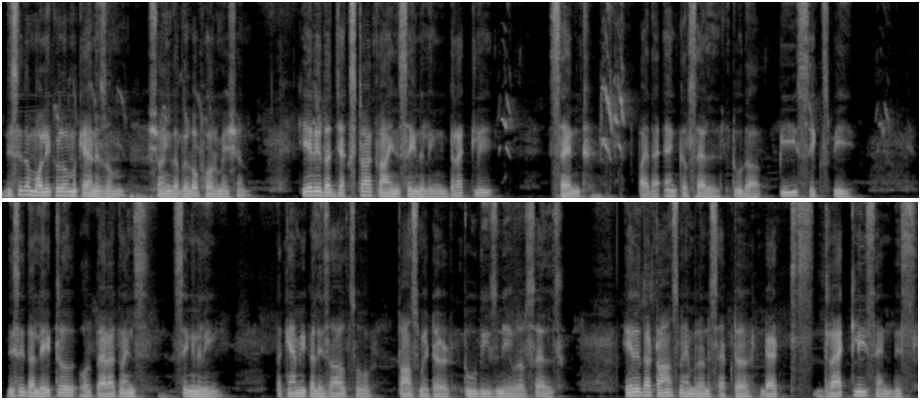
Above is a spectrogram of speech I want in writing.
This is the molecular mechanism showing the vulva formation. Here is the juxtacrine signaling directly sent by the anchor cell to the P6P. This is the lateral or paracrine signaling. The chemical is also transmitted to these neighbor cells. Here is the transmembrane receptor that directly send this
